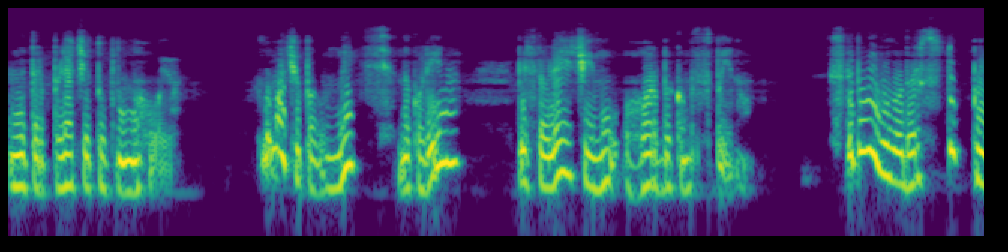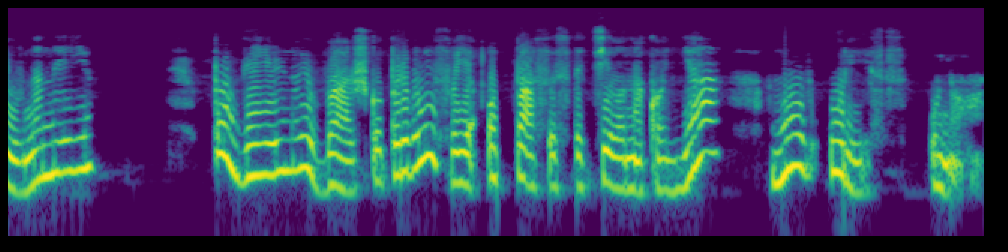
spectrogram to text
нетерпляче тупнув ногою. Тлумач упав на коліна, підставляючи йому горбиком спину. Степовий володар ступив на неї, повільно і важко перевели своє опасисте тіло на коня, мов уріс у нього.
